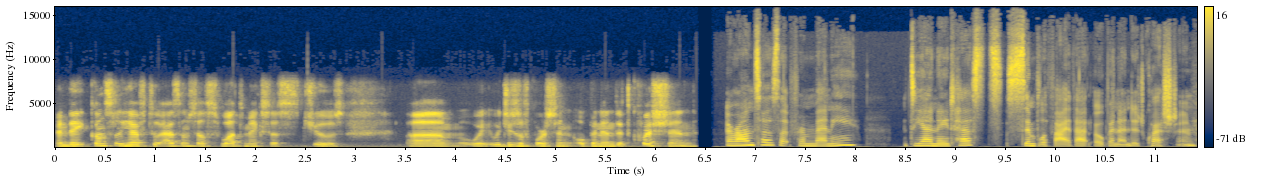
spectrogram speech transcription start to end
and they constantly have to ask themselves what makes us Jews, um, which is of course an open-ended question. Eran says that for many, DNA tests simplify that open ended question.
